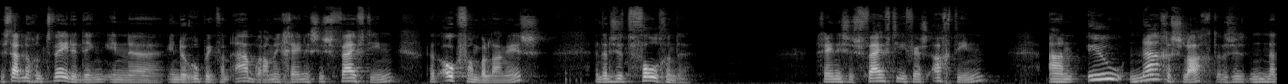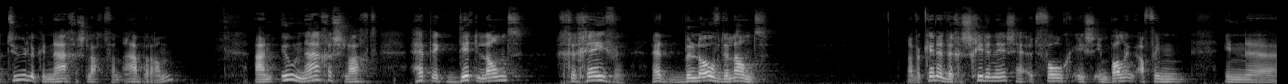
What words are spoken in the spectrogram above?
Er staat nog een tweede ding in, uh, in de roeping van Abraham in Genesis 15, dat ook van belang is. En dat is het volgende. Genesis 15, vers 18. Aan uw nageslacht, dat is het natuurlijke nageslacht van Abraham. Aan uw nageslacht heb ik dit land gegeven, het beloofde land. Nou, we kennen de geschiedenis. Het volk is in, balling, of in, in uh,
